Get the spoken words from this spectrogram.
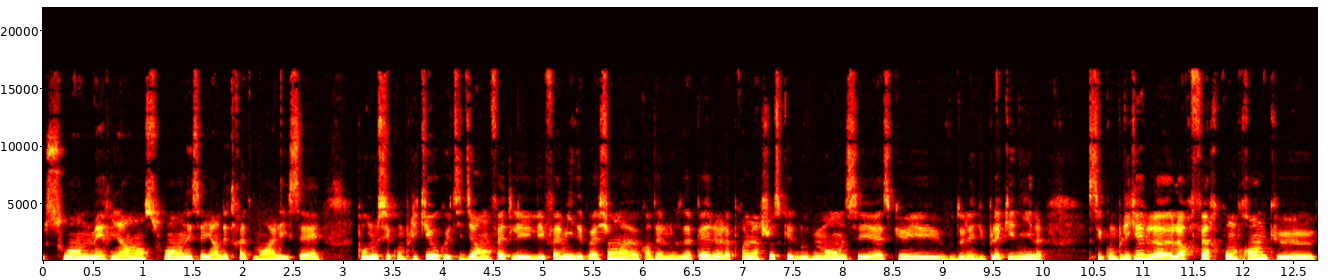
soit on ne met rien, soit on essaye un des traitements à l'essai. Pour nous, c'est compliqué au quotidien. En fait, les, familles des patients, euh, quand elles nous appellent, la première chose qu'elles nous demandent, c'est est-ce que vous donnez du plaquenil? C'est compliqué de leur faire comprendre que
